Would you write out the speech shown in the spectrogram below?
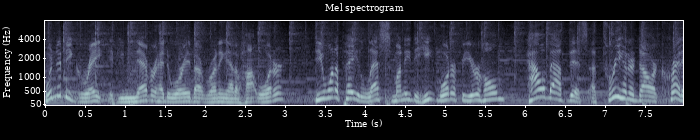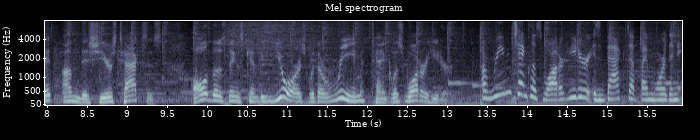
Wouldn't it be great if you never had to worry about running out of hot water? Do you want to pay less money to heat water for your home? How about this a $300 credit on this year's taxes? All those things can be yours with a Rheem tankless water heater. A Rheem tankless water heater is backed up by more than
